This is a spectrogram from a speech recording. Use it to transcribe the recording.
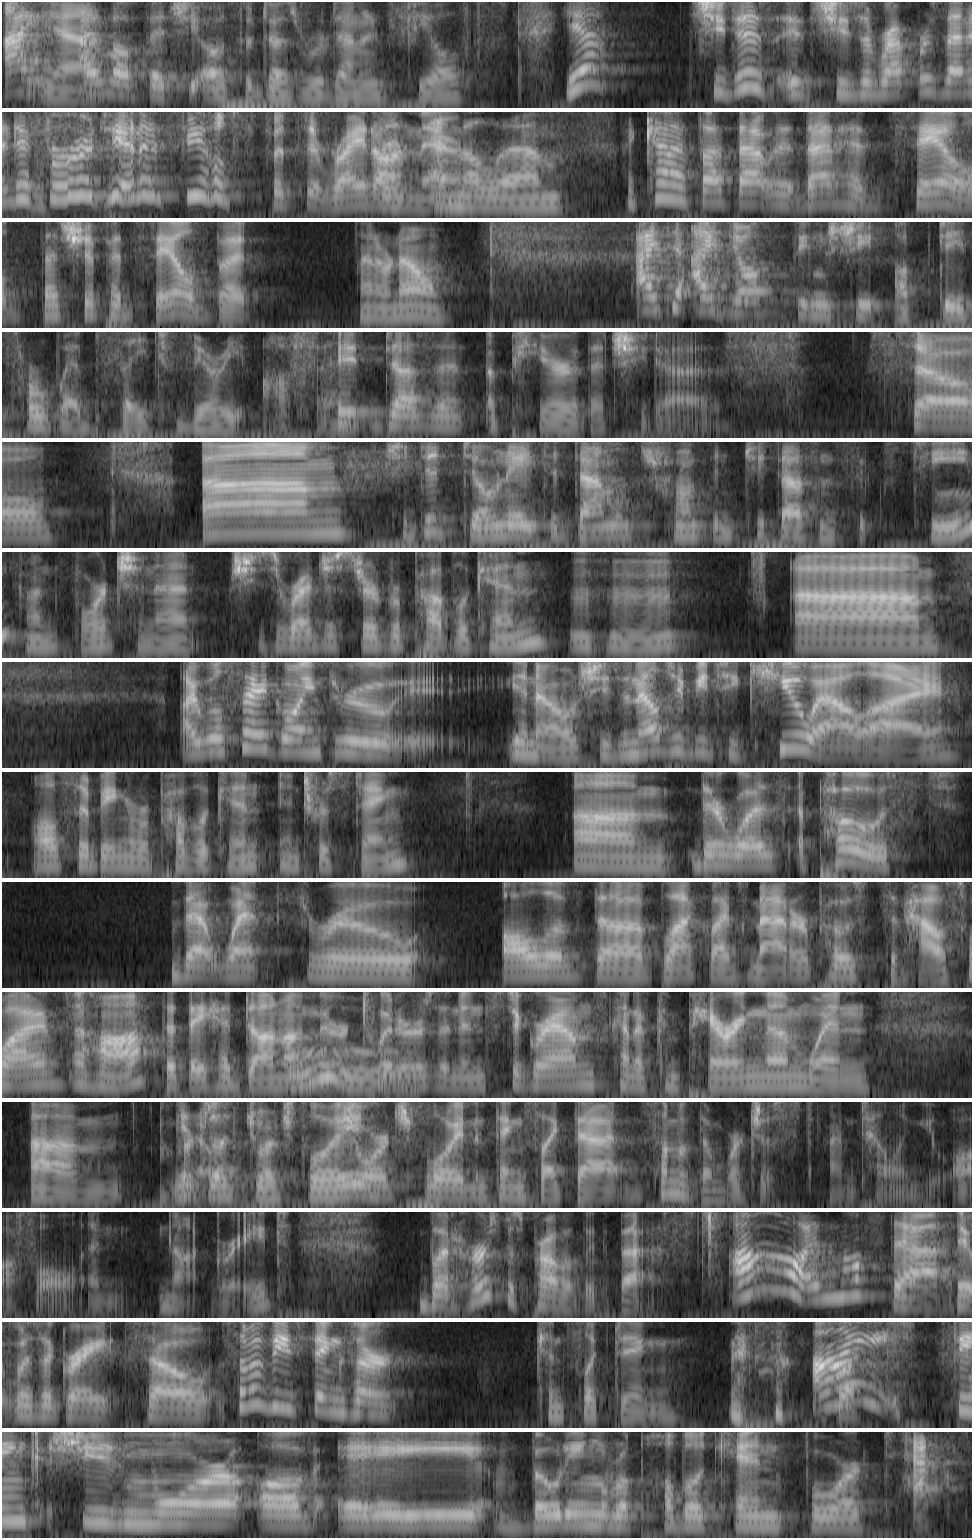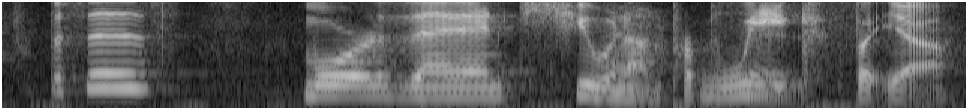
I, Yeah. I love that she also does Rodan and Fields. Yeah, she does. It, she's a representative for Rodan and Fields. Puts it right on there. MLM. I kind of thought that that had sailed. That ship had sailed, but I don't know. I, d- I don't think she updates her website very often. It doesn't appear that she does. So, um, she did donate to Donald Trump in 2016. unfortunate. She's a registered Republican. Mm-hmm. Um, I will say, going through, you know, she's an LGBTQ ally, also being a Republican. Interesting. Um, there was a post that went through all of the Black Lives Matter posts of housewives Uh-huh. that they had done on their Twitters and Instagrams, kind of comparing them when, um, you For know, like George Floyd. George Floyd and things like that. And some of them were just, I'm telling you, awful and not great. But hers was probably the best. Oh, I love that. It was a great. So some of these things are conflicting. I think she's more of a voting Republican for tax purposes more than QAnon purposes. weak, but yeah,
